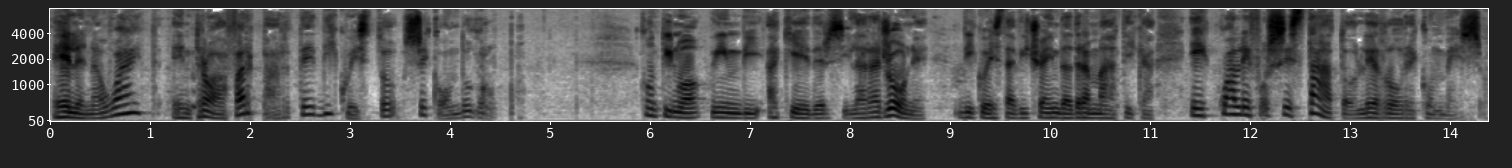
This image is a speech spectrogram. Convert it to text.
Elena White entrò a far parte di questo secondo gruppo. Continuò quindi a chiedersi la ragione di questa vicenda drammatica e quale fosse stato l'errore commesso.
